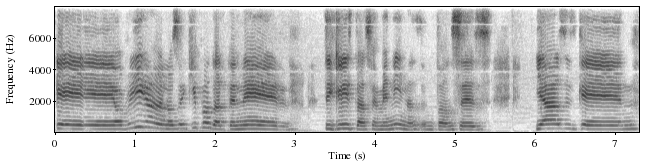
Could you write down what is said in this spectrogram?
que obligan a los equipos a tener ciclistas femeninas. Entonces, ya si es que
